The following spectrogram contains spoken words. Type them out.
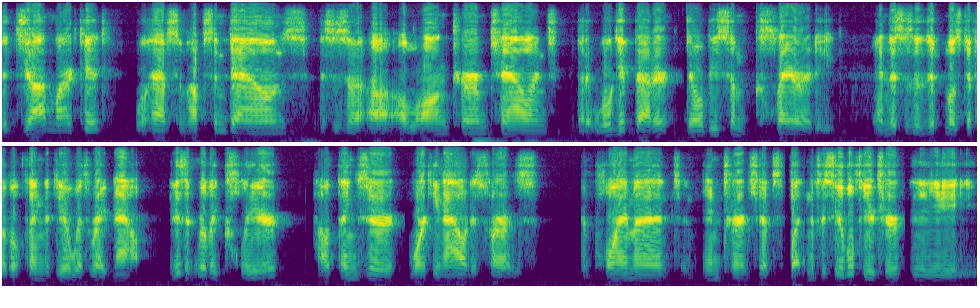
The job market will have some ups and downs. This is a, a, a long term challenge, but it will get better. There will be some clarity and this is the most difficult thing to deal with right now. It isn't really clear how things are working out as far as employment and internships. But in the foreseeable future, the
